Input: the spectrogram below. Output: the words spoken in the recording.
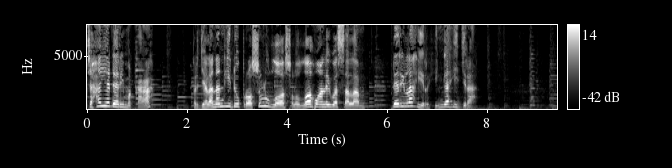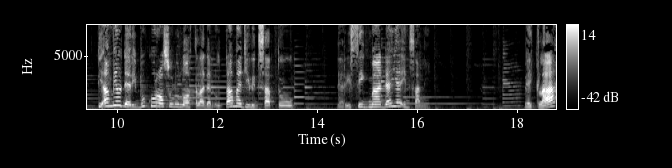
Cahaya dari Mekah perjalanan hidup Rasulullah Shallallahu Alaihi Wasallam dari lahir hingga hijrah. Diambil dari buku Rasulullah Teladan Utama Jilid 1 dari Sigma Daya Insani. Baiklah,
